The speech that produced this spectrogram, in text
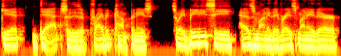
get debt. So these are private companies. So a BDC has money, they've raised money, they're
